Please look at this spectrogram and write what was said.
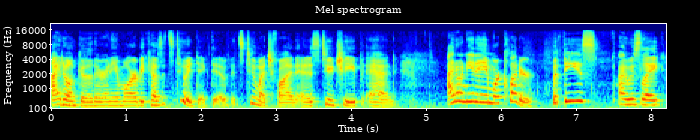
I don't go there anymore because it's too addictive. It's too much fun and it's too cheap and I don't need any more clutter. But these, I was like,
